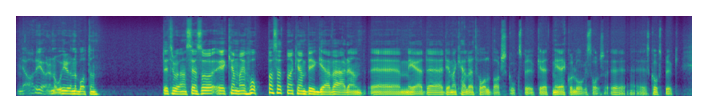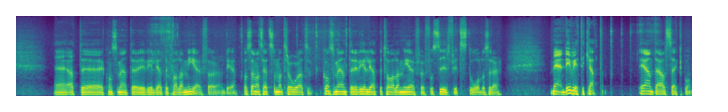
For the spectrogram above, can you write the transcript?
Ja, det gör det nog i grund och botten. Det tror jag. Sen så eh, kan man ju hoppas att man kan bygga värden eh, med eh, det man kallar ett hållbart skogsbruk, eller ett mer ekologiskt skogsbruk. Att konsumenter är villiga att betala mer för det. På samma sätt som man tror att konsumenter är villiga att betala mer för fossilfritt stål och sådär. Men det vet i katten. Det är jag inte alls säker på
